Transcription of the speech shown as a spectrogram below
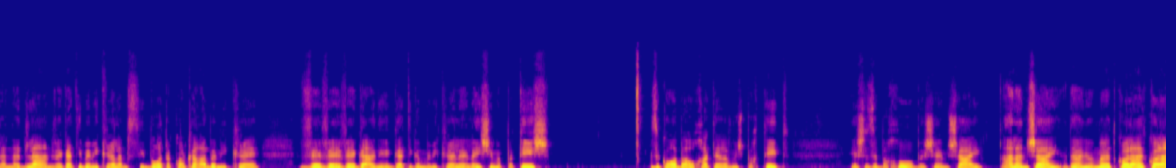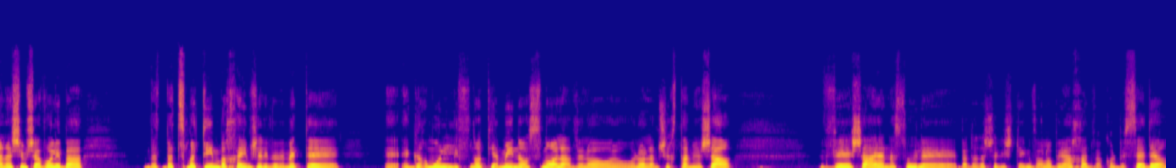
לנדל"ן, והגעתי במקרה למסיבות, הכל קרה במקרה, ואני הגעתי גם במקרה לאיש עם הפטיש. זה קורה בארוחת ערב משפחתית. יש איזה בחור בשם שי, אהלן שי, אתה יודע, אני אומר את כל, כל האנשים שעברו לי בצמתים בחיים שלי, ובאמת אה, אה, גרמו לי לפנות ימינה או שמאלה, ולא לא להמשיך סתם ישר. ושי היה נשוי לבת דודה של אשתי, כבר לא ביחד, והכל בסדר.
